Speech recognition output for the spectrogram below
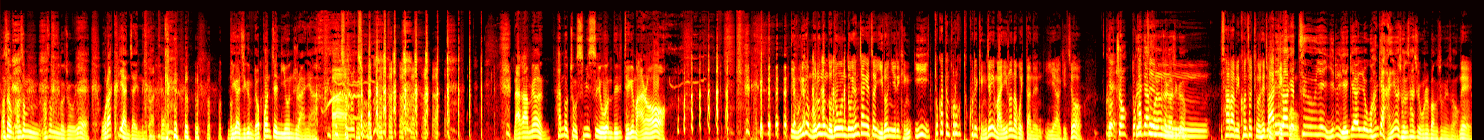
화섬 화섬 화섬 노조에 오라클이 앉아 있는 것 같아요. 네가 지금 몇 번째 니온 줄 아냐? 그렇죠, 그렇죠. 나가면 한노총 스미스 요원들이 되게 많어. 예, 우리가 모르는 노동운동 현장에서 이런 일이 굉- 이 똑같은 프로토콜이 굉장히 많이 일어나고 있다는 이야기죠. 그렇죠. 그 똑같은 얘기한 거예요, 제가 지금. 사람이 컨설팅을 해주고 있겠고. 파리바게트의 일을 얘기하려고 한 게 아니에요. 전 사실 오늘 방송에서. 네.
